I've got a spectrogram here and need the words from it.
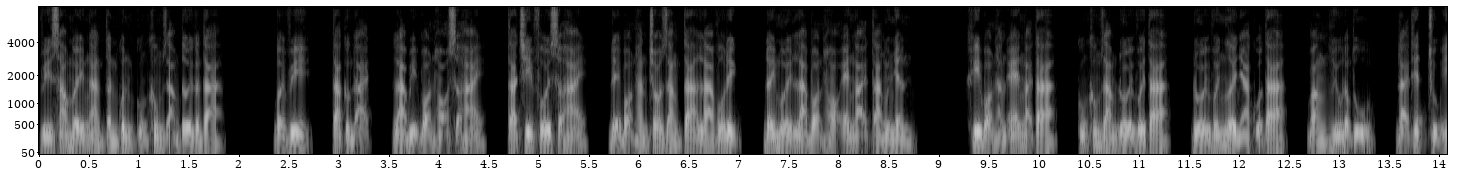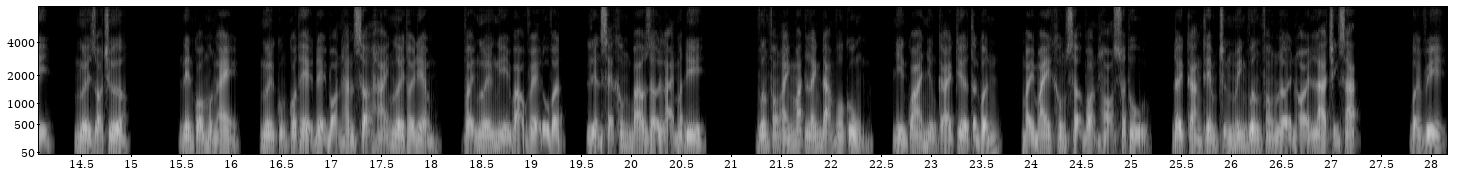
vì sao mấy ngàn tần quân cũng không dám tới gần ta? Bởi vì, ta cường đại, là bị bọn họ sợ hãi, ta chi phối sợ hãi, để bọn hắn cho rằng ta là vô địch, đây mới là bọn họ e ngại ta nguyên nhân. Khi bọn hắn e ngại ta, cũng không dám đối với ta đối với người nhà của ta, bằng hữu động thủ, đại thiết chủ y, ngươi rõ chưa? Nên có một ngày, ngươi cũng có thể để bọn hắn sợ hãi ngươi thời điểm, vậy ngươi nghĩ bảo vệ đồ vật, liền sẽ không bao giờ lại mất đi. Vương phong ánh mắt lãnh đạm vô cùng, nhìn qua những cái kia tần quân, mảy may không sợ bọn họ xuất thủ, đây càng thêm chứng minh vương phong lời nói là chính xác. Bởi vì,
